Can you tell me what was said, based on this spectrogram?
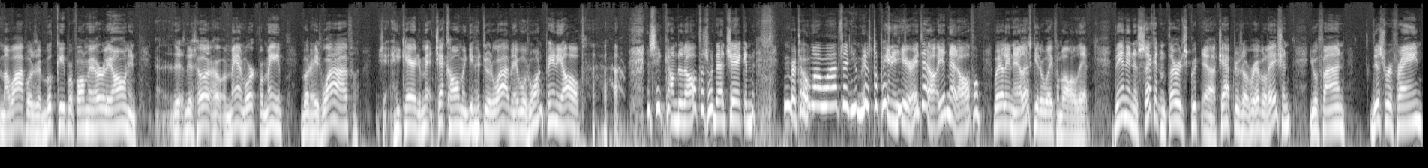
my wife was a bookkeeper for me early on, and uh, this, this her, her man worked for me, but his wife, he carried a check home and give it to his wife, and it was one penny off. and she come to the office with that check and told my wife, said, you missed a penny here. Ain't that, isn't that awful? Well, anyhow, let's get away from all of that. Then in the second and third uh, chapters of Revelation, you'll find this refrain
